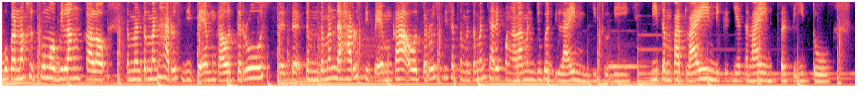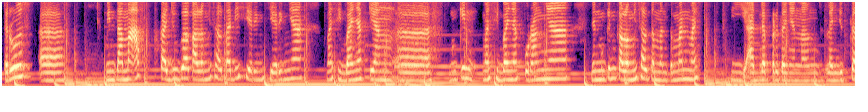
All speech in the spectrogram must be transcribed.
bukan maksudku mau bilang kalau teman-teman harus di PMKO terus uh, teman-teman dah harus di PMKO terus bisa teman-teman cari pengalaman juga di lain begitu di di tempat lain di kegiatan lain seperti itu. Terus uh, minta maaf kak juga kalau misal tadi sharing-sharingnya masih banyak yang uh, mungkin masih banyak kurangnya. Dan mungkin kalau misal teman-teman masih ada pertanyaan lanjut ke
